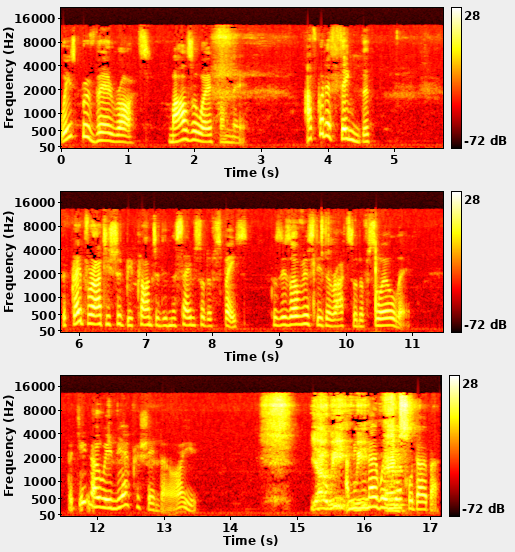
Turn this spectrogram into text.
where's Brevet Rats? miles away from there. I've got a thing that the grape variety should be planted in the same sort of space because there's obviously the right sort of soil there. But you know where near Crescendo, are you? Yeah, we. I mean, we, you know where um, near Cordoba.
